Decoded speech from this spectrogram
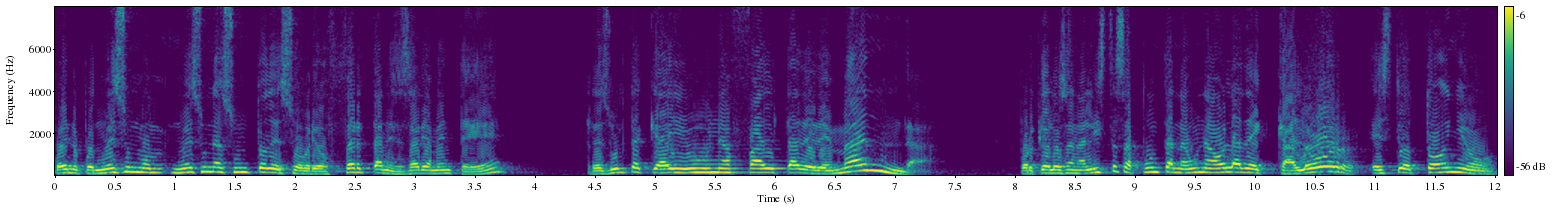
Bueno, pues no es un, no es un asunto de sobreoferta necesariamente, ¿eh? Resulta que hay una falta de demanda, porque los analistas apuntan a una ola de calor este otoño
